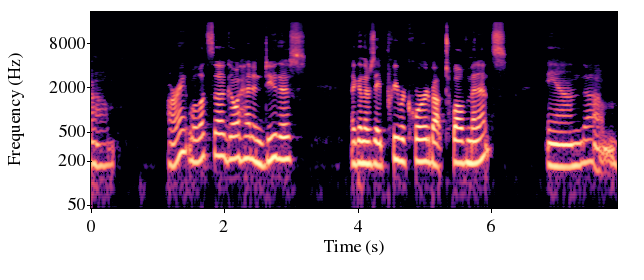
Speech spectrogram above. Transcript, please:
Um, all right, well, let's uh, go ahead and do this. Again, there's a pre-record about 12 minutes, and um,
